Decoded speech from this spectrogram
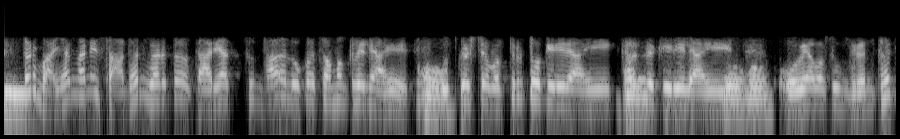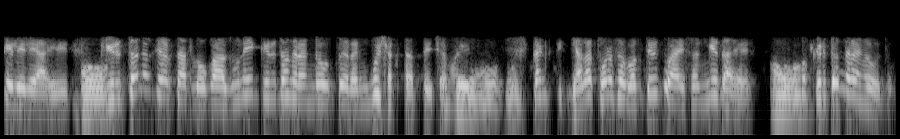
तर बाह्यांगाने साधन घडतं. कार्यात सुद्धा लोक चमकलेले आहेत. हो. उत्कृष्ट वक्तृत्व केलेले आहे काव्य केलेले आहे हो हो. ओव्यापासून ग्रंथ केलेले आहेत. हो. कीर्तन करतात लोक अजूनही कीर्तन रंगवत रंगवू शकतात त्याच्यामध्ये. हो हो कारण ज्याला थोडंसं वक्तृत्व आहे संगीत आहे. हो. तो कीर्तन रंगवतो.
